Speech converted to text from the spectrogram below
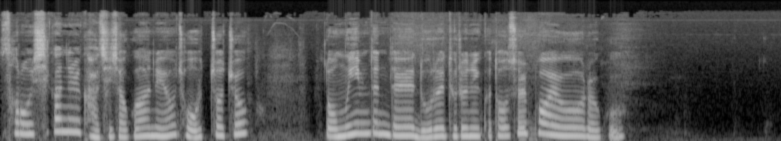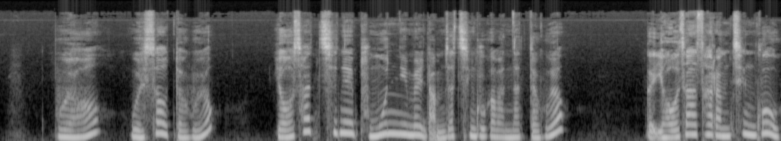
서로 시간을 가지자고 하네요. 저 어쩌죠? 너무 힘든데 노래 들으니까 더 슬퍼요. 라고. 뭐야? 왜 싸웠다고요? 여사친의 부모님을 남자친구가 만났다고요? 그러니까 여자 사람 친구?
